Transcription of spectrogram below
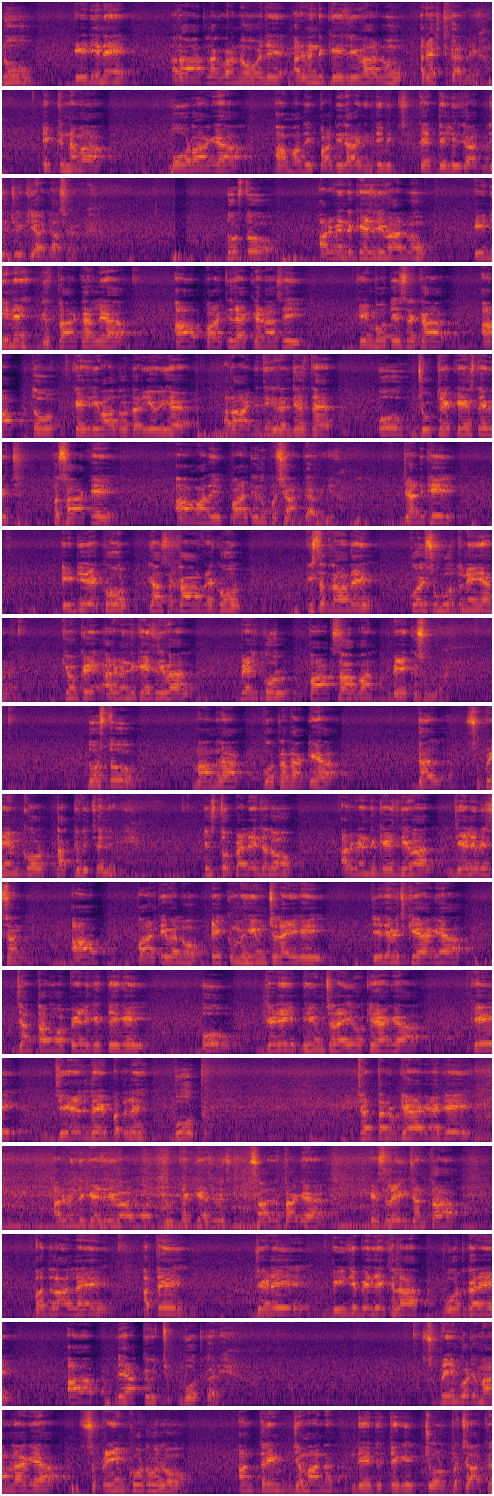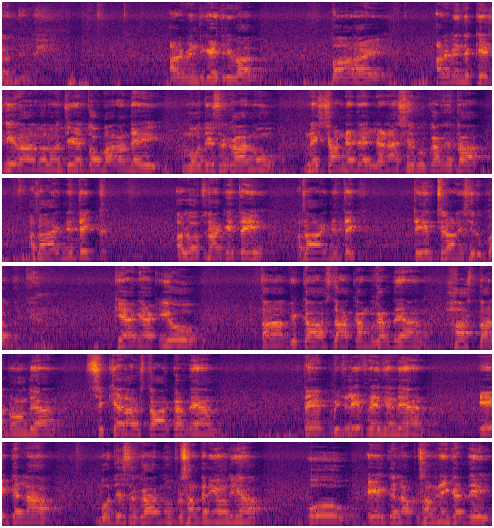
ਨੂੰ ਈਡੀ ਨੇ ਰਾਤ ਲਗਭਗ 9 ਵਜੇ ਅਰਵਿੰਦ ਕੇਜਰੀਵਾਲ ਨੂੰ ਅਰੈਸਟ ਕਰ ਲਿਆ। ਇੱਕ ਨਵਾਂ ਮੋੜ ਆ ਗਿਆ ਆਮ ਆਦਮੀ ਪਾਰਟੀ ਰਾਜਨੀਤੀ ਵਿੱਚ ਤੇ ਦਿੱਲੀ ਰਾਜਨੀਤੀ ਵਿੱਚ ਕਿਹਾ ਜਾ ਸਕਦਾ ਹੈ। ਦੋਸਤੋ, ਅਰਵਿੰਦ ਕੇਜਰੀਵਾਲ ਨੂੰ ਈਡੀ ਨੇ ਗ੍ਰਿਫਤਾਰ ਕਰ ਲਿਆ। ਆਪ ਪਾਰਟੀ ਦਾ ਕਹਿਣਾ ਸੀ ਕਿ ਮੋਦੀ ਸਰਕਾਰ ਆਪ ਤੋਂ ਕੇਜਰੀਵਾਲ ਤੋਂ ਡਰੀ ਹੋਈ ਹੈ। ਰਾਜਨੀਤਿਕ ਰੰਜਿਸ਼ ਤਹਿਤ ਉਹ ਝੂਠੇ ਕੇਸ ਦੇ ਵਿੱਚ ਫਸਾ ਕੇ ਆਮ ਆਦਮੀ ਪਾਰਟੀ ਨੂੰ ਪਰੇਸ਼ਾਨ ਕਰ ਰਹੀ ਹੈ। ਜਦ ਕਿ ਈਡੀ ਦੇ ਕੋਲ ਜਾਂ ਸਰਕਾਰ ਦੇ ਕੋਲ ਕਿਸੇ ਤਰ੍ਹਾਂ ਦੇ ਕੋਈ ਸਬੂਤ ਨਹੀਂ ਹਨ, ਕਿਉਂਕਿ ਅਰਵਿੰਦ ਕੇਜਰੀਵਾਲ ਬਿਲਕੁਲ ਪਾਕ ਸਾਫ਼ ਹਨ ਬੇਕਸੂਰ ਹਨ। ਦੋਸਤੋ, ਮਾਮਲਾ ਕੋਰਟਾਂ ਤੱਕ ਗਿਆ। ਗੱਲ ਸੁਪਰੀਮ ਕੋਰਟ ਤੱਕ ਵੀ ਚਲੀ ਗਈ। ਇਸ ਤੋਂ ਪਹਿਲੇ ਜਦੋਂ ਅਰਵਿੰਦ ਕੇਜਰੀਵਾਲ ਜੇਲ੍ਹ ਵਿੱਚ ਸਨ, ਆਪ ਪਾਰਟੀ ਵੱਲੋਂ ਇੱਕ ਮੁਹਿੰਮ ਚਲਾਈ ਗਈ, ਜਿਹਦੇ ਵਿੱਚ ਕਿਹਾ ਗਿਆ, ਜਨਤਾ ਨੂੰ ਅਪੀਲ ਕੀਤੀ ਗਈ। ਉਹ ਜਿਹੜੀ ਮੁਹਿੰਮ ਚਲਾਈ, ਉਹ ਕਿਹਾ ਗਿਆ ਕਿ ਜੇਲ੍ਹ ਦੇ ਬਦਲੇ ਵੋਟ। ਜਨਤਾ ਨੂੰ ਕਿਹਾ ਗਿਆ ਕਿ ਅਰਵਿੰਦ ਕੇਜਰੀਵਾਲ ਨੂੰ ਝੂਠੇ ਕੇਸ ਵਿੱਚ ਫਸਾ ਦਿੱਤਾ ਗਿਆ ਇਸ ਲਈ ਜਨਤਾ ਬਦਲਾ ਲਏ ਅਤੇ ਜਿਹੜੇ ਬੀਜੇਪੀ ਦੇ ਖਿਲਾਫ ਵੋਟ ਕਰੇ, ਆਪ ਦੇ ਹੱਕ ਵਿੱਚ ਵੋਟ ਕਰੇ। ਸੁਪਰੀਮ ਕੋਰਟ 'ਚ ਮਾਮਲਾ ਗਿਆ। ਸੁਪਰੀਮ ਕੋਰਟ ਵੱਲੋਂ ਅੰਤਰਿਮ ਜ਼ਮਾਨਤ ਦੇ ਦਿੱਤੀ ਗਈ ਚੋਣ ਪ੍ਰਚਾਰ ਕਰਨ ਦੇ ਲਈ। ਅਰਵਿੰਦ ਕੇਜਰੀਵਾਲ ਬਾਹਰ ਆਏ। ਅਰਵਿੰਦ ਕੇਜਰੀਵਾਲ ਵੱਲੋਂ ਜੇਲ੍ਹ ਤੋਂ ਬਾਹਰ ਆਉਂਦੇ ਹੀ ਮੋਦੀ ਸਰਕਾਰ ਨੂੰ ਨਿਸ਼ਾਨੇ ਤੇ ਲੈਣਾ ਸ਼ੁਰੂ ਕਰ ਦਿੱਤਾ। ਰਾਜਨੀਤਿਕ ਆਲੋਚਨਾ ਕੀਤੀ ਰਾਜਨੀਤਿਕ ਤੀਰ ਚਲਾਣੇ ਸ਼ੁਰੂ ਕਰ ਦਿੱਤੇ ਕਿਹਾ ਗਿਆ ਕਿ ਉਹ ਤਾਂ ਵਿਕਾਸ ਦਾ ਕੰਮ ਕਰਦੇ ਹਨ, ਹਸਪਤਾਲ ਬਣਾਉਂਦੇ ਹਨ, ਸਿੱਖਿਆ ਦਾ ਵਿਸਤਾਰ ਕਰਦੇ ਹਨ ਤੇ ਬਿਜਲੀ ਫਰੀ ਦਿੰਦੇ ਹਨ। ਇਹ ਗੱਲਾਂ ਮੋਦੀ ਸਰਕਾਰ ਨੂੰ ਪਸੰਦ ਨਹੀਂ ਆਉਂਦੀਆਂ। ਉਹ ਇਹ ਗੱਲਾਂ ਪਸੰਦ ਨਹੀਂ ਕਰਦੇ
